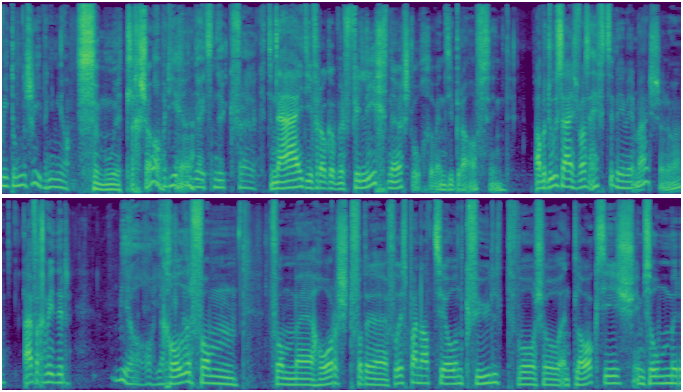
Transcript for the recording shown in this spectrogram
mit unterschreiben im Jahr. Vermutlich schon. Aber die ja. haben ja jetzt nicht gefragt. Nein, die fragen wir vielleicht nächste Woche, wenn sie brav sind. Aber du sagst, was, FCB wird Meister, oder? Einfach wieder ja, ja, Koller ja. vom, vom äh, Horst von der Fußballnation gefühlt, wo schon entlagen war im Sommer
